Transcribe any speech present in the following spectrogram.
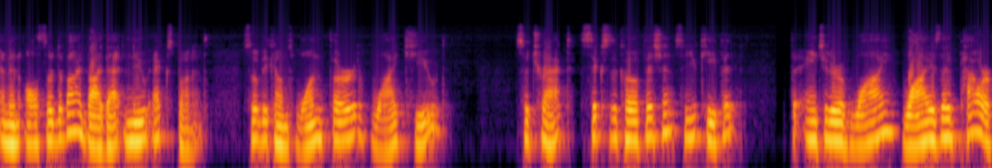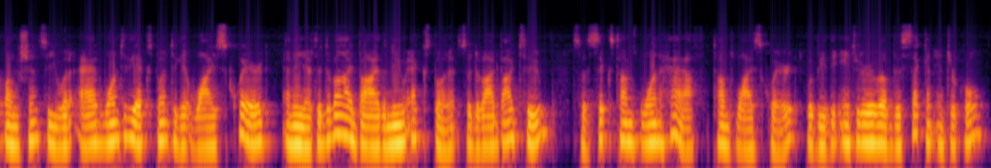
and then also divide by that new exponent. So it becomes 1 third y cubed. Subtract, 6 is a coefficient, so you keep it. The antiderivative of y, y is a power function, so you would add 1 to the exponent to get y squared, and then you have to divide by the new exponent, so divide by 2. So 6 times 1 half times y squared would be the antiderivative of the second integral.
